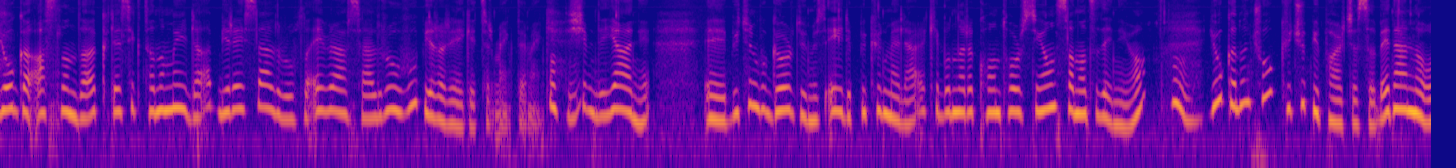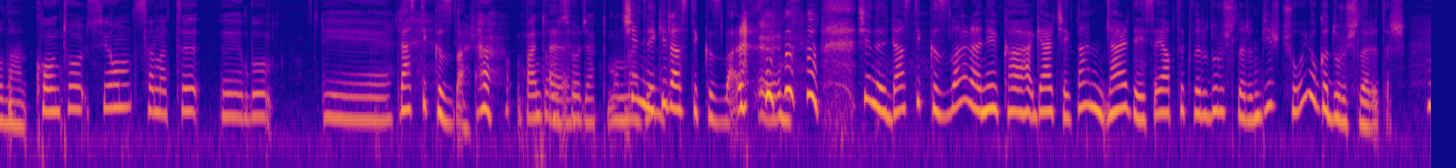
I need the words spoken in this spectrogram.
yoga aslında klasik tanımıyla bireysel ruhla evrensel ruhu bir araya getirmek demek. Hı hı. Şimdi yani e, bütün bu gördüğümüz eğilip bükülmeler ki bunlara kontorsiyon sanatı deniyor. Hı. Yoganın çok küçük bir parçası bedenle olan Kontorsiyon sanatı e, bu e, lastik kızlar. ben de onu Evet. soracaktım. Onlar Çin'deki lastik kızlar. Evet. Şimdi lastik kızlar hani gerçekten neredeyse yaptıkları duruşların birçoğu yoga duruşlarıdır. Hı.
